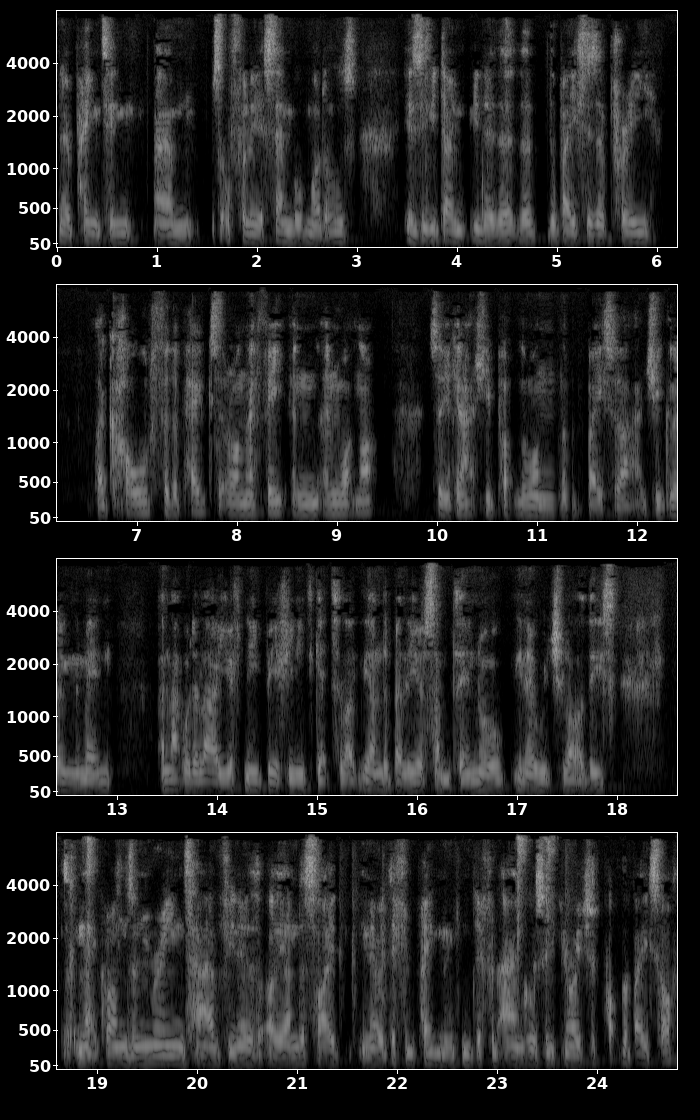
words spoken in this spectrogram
you know painting um, sort of fully assembled models. Is that you don't you know the the, the bases are pre like hold for the pegs that are on their feet and and whatnot. so you can actually put them on the base without actually gluing them in, and that would allow you, if need be, if you need to get to like the underbelly or something, or you know, which a lot of these Necrons and Marines have, you know, on the underside, you know, a different painting from different angles, so you can always just pop the base off.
